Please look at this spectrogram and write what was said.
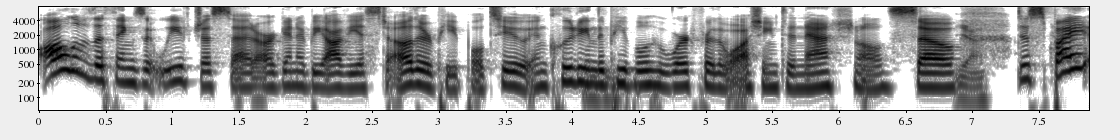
all of the things that we've just said are going to be obvious to other people too, including mm-hmm. the people who work for the Washington Nationals. So, yeah. despite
